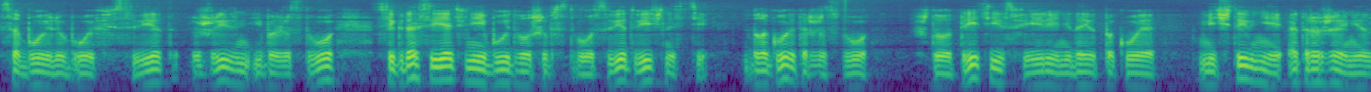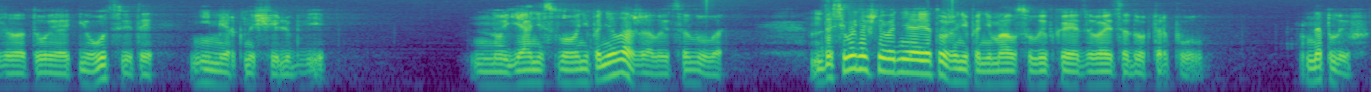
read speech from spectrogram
собой любовь, свет, жизнь и божество, всегда сиять в ней будет волшебство, свет вечности, благое торжество, что третьей сфере не дает покоя, мечты в ней отражение золотое и отцветы немеркнущей любви. «Но я ни слова не поняла», — жалуется Лула. «До сегодняшнего дня я тоже не понимал», — с улыбкой отзывается доктор Пул. Наплыв.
